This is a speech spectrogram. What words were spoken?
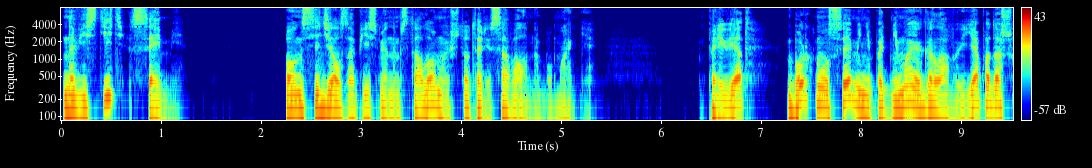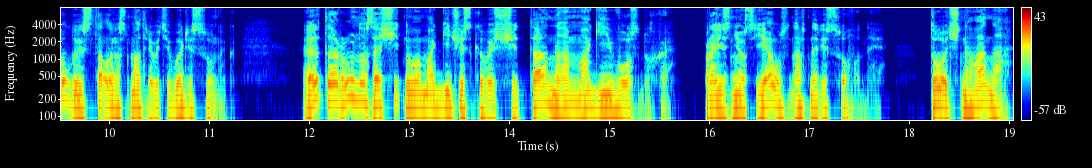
«Навестить Сэмми». Он сидел за письменным столом и что-то рисовал на бумаге. «Привет», — буркнул Сэмми, не поднимая головы. Я подошел и стал рассматривать его рисунок. «Это руна защитного магического щита на магии воздуха», — произнес я, узнав нарисованное. «Точно она!»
